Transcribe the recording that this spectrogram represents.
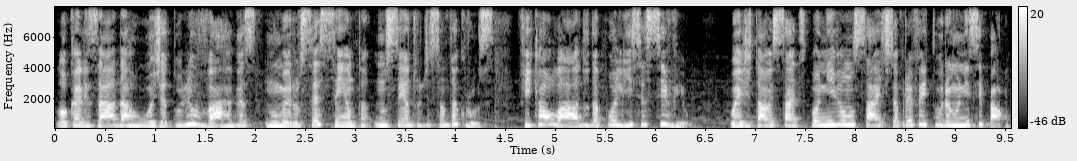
localizada à rua Getúlio Vargas, número 60, no centro de Santa Cruz. Fica ao lado da Polícia Civil. O edital está disponível no site da Prefeitura Municipal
